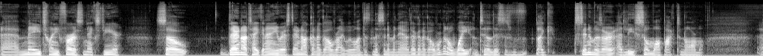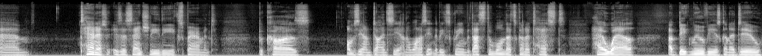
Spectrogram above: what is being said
uh, May twenty first next year, so they're not taking any risk. They're not going to go right. We want this in the cinema now. They're going to go. We're going to wait until this is like cinemas are at least somewhat back to normal. Um, Tenet is essentially the experiment because obviously I'm dying to see it and I want to see it in the big screen, but that's the one that's going to test how well a big movie is going to do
